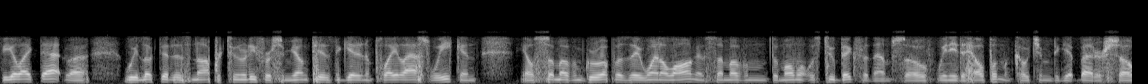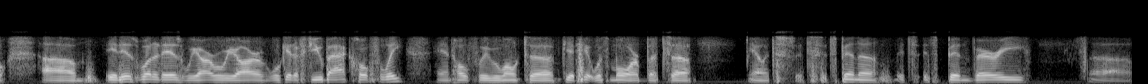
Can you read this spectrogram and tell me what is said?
feel like that. Uh, we looked at it as an opportunity for some young kids to get in and play last week. And, you know, some of them grew up as they went along and some of them, the moment was too big for them. So we need to help them and coach them to get better. So um, it is what it is. We are where we are. We'll get a few back, hopefully, and hopefully we won't uh, get hit with more. But, uh, you know, it's it's it's been a it's it's been very uh,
